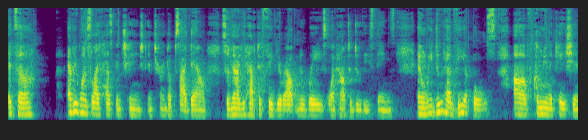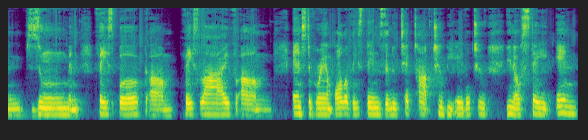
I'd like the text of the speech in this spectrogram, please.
it's a everyone's life has been changed and turned upside down. So now you have to figure out new ways on how to do these things. And we do have vehicles of communication, Zoom and Facebook, um, Face Live, um, Instagram, all of these things, the new TikTok to be able to, you know, stay in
